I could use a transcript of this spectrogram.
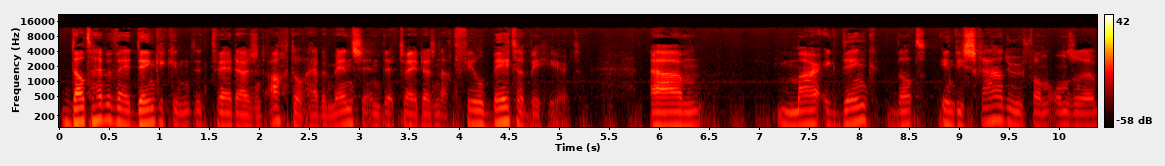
Dat hebben wij denk ik in 2008 toch, hebben mensen in 2008 veel beter beheerd. Um, maar ik denk dat in die schaduw van onze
